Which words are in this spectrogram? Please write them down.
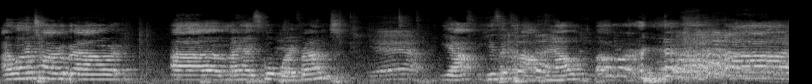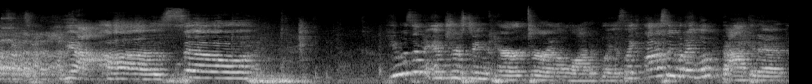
I want to talk about uh, my high school boyfriend. Yeah. Yeah, he's a cop now. Bummer. uh, yeah, uh, so he was an interesting character in a lot of ways. Like, honestly, when I look back at it,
